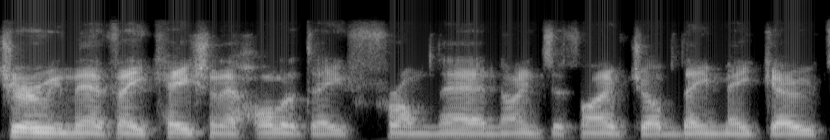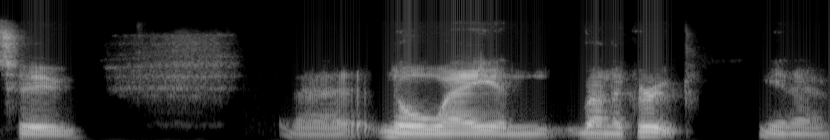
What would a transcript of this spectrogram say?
during their vacation, their holiday from their nine to five job, they may go to uh, Norway and run a group, you know,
